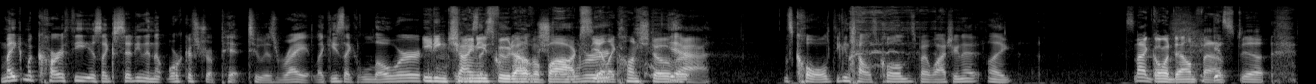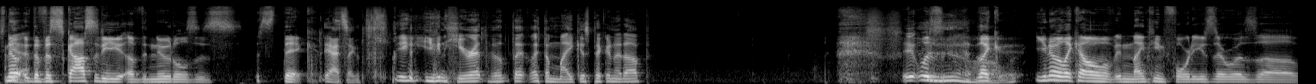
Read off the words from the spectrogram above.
Mike McCarthy is like sitting in the orchestra pit to his right. Like he's like lower Eating Chinese like, food out of a box. over. Yeah, like hunched over. Yeah. It's cold. You can tell it's cold just by watching it. Like It's not going down fast. yeah. It's no Yeah. the viscosity of the noodles is, is thick. Yeah, it's like you, you can hear it. The, the, like the mic is picking it up. It was like you know, like how in 1940s there was uh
